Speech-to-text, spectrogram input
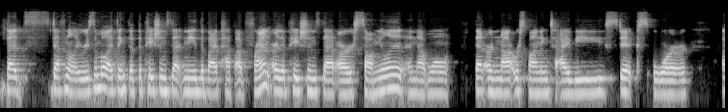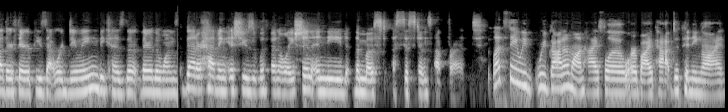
that's definitely reasonable. I think that the patients that need the BiPAP up front are the patients that are somnolent and that won't that are not responding to IV sticks or other therapies that we're doing because they're, they're the ones that are having issues with ventilation and need the most assistance up front. Let's say we've, we've got them on high flow or BiPAP, depending on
